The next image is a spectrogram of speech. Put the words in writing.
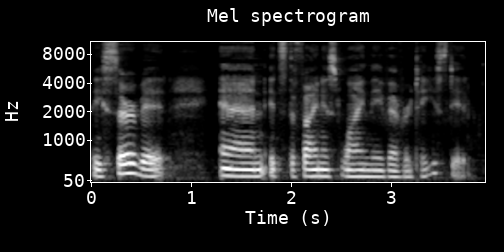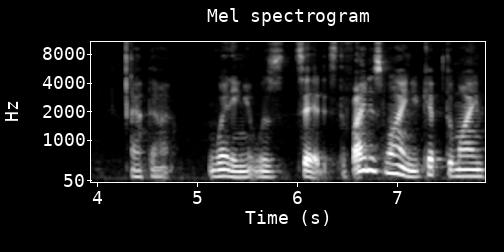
they serve it and it's the finest wine they've ever tasted. At that wedding it was said it's the finest wine. You kept the wine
